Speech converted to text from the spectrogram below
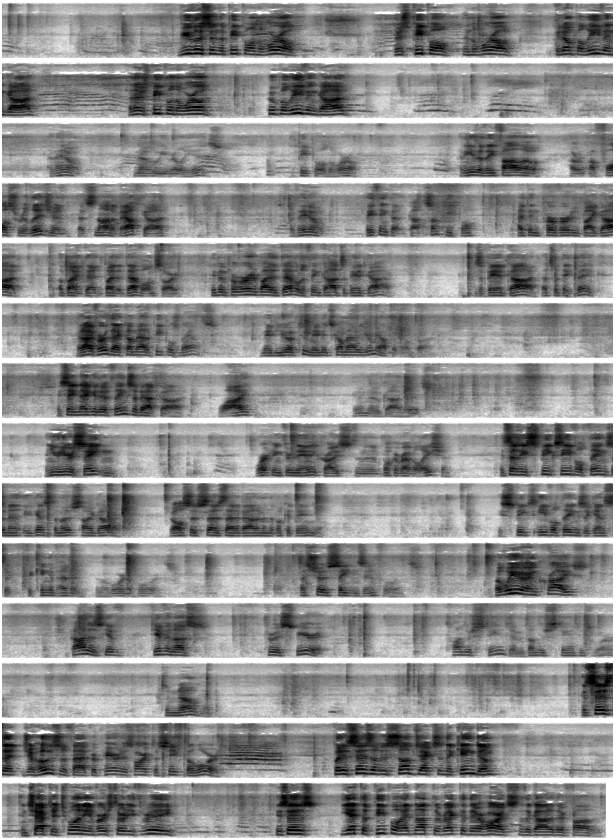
if you listen to people in the world, there's people in the world who don't believe in God, and there's people in the world who believe in God, and they don't know who He really is. The people of the world. And either they follow a, a false religion that's not about God, or they don't. They think that God. Some people have been perverted by God, uh, by by the devil. I'm sorry. They've been perverted by the devil to think God's a bad guy. He's a bad God. That's what they think. And I've heard that come out of people's mouths. Maybe you have too. Maybe it's come out of your mouth at one time. They say negative things about God. Why? They don't know who God is. And you hear Satan working through the Antichrist in the book of Revelation. It says he speaks evil things against the Most High God. It also says that about him in the book of Daniel. He speaks evil things against the, the King of Heaven and the Lord of Lords. That shows Satan's influence. But we are in Christ. God has give, given us, through His Spirit, to understand Him and to understand His Word, to know Him. It says that Jehoshaphat prepared his heart to seek the Lord. But it says of his subjects in the kingdom, in chapter 20 and verse 33, it says, Yet the people had not directed their hearts to the God of their fathers.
